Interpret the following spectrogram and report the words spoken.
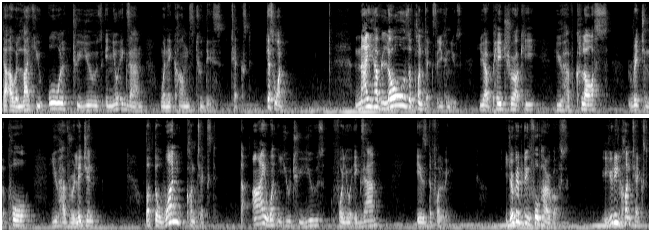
that I would like you all to use in your exam when it comes to this text. Just one. Now you have loads of context that you can use. You have patriarchy, you have class, rich and the poor, you have religion. But the one context that I want you to use for your exam is the following. You're going to be doing four paragraphs. You need context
